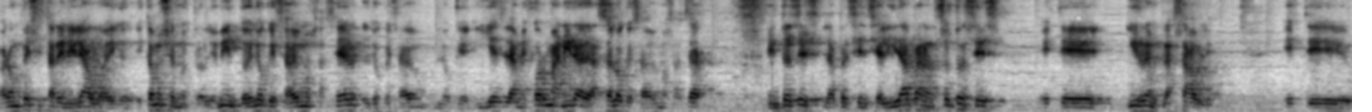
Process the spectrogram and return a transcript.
para un pez estar en el agua, estamos en nuestro elemento, es lo que sabemos hacer y, lo que sabemos, lo que, y es la mejor manera de hacer lo que sabemos hacer. Entonces, la presencialidad para nosotros es este, irreemplazable. Este,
